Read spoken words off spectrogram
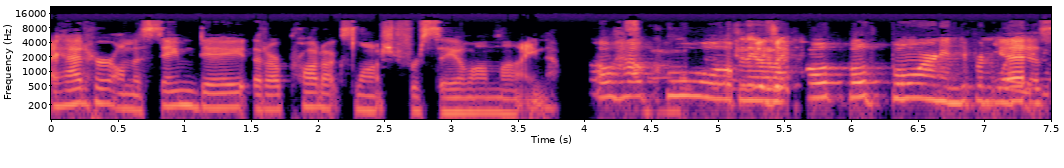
I had her on the same day that our products launched for sale online. Oh, how cool! So they were like both both born in different yes, ways.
